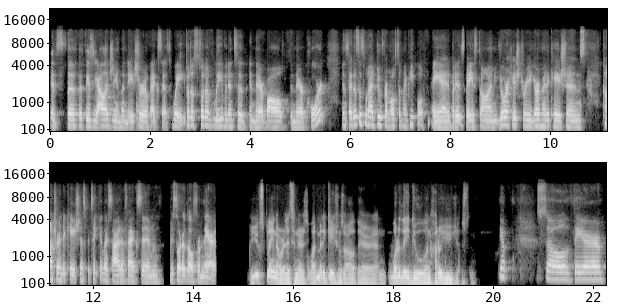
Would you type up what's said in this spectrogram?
it's the, the physiology and the nature of excess weight. So just sort of leave it into in their ball, in their court and say, this is what I do for most of my people. And but it's based on your history, your medications, contraindications, particular side effects, and we sort of go from there. Could you explain our listeners what medications are out there and what do they do and how do you use them? Yep. So there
